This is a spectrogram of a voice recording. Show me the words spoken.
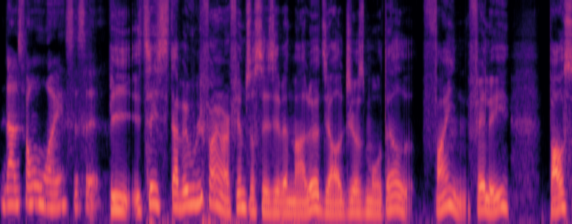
Dans le fond, ouais, c'est ça. Puis, tu sais, si t'avais voulu faire un film sur ces événements-là, du Algiers Motel, fine, fais-les. Passe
